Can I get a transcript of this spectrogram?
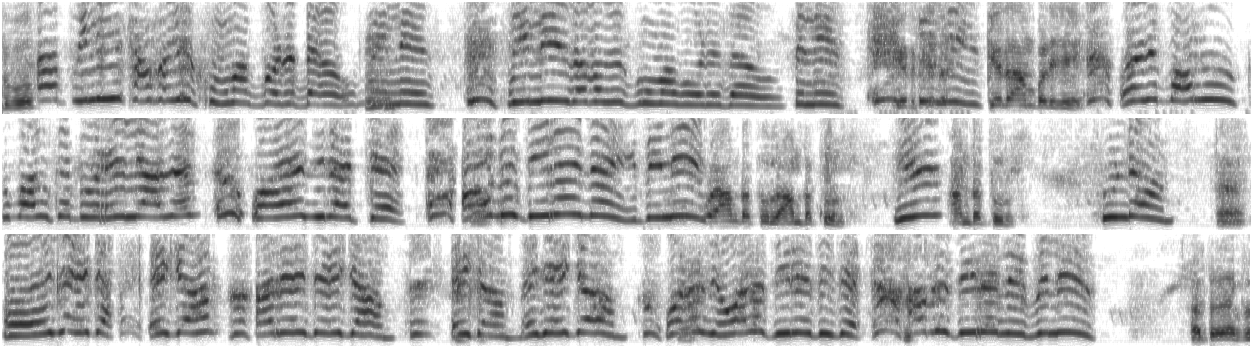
প্লিজ আমাকে ক্ষমা করে দাও প্লিজ প্লিজ আমাকে ক্ষমা করে দাও প্লিজ কে- আম পড়েছে? ওরে ফারুক ফারুককে ধরে নিয়ে আসেন ওয়ে দিরাচ্ছে। আমি দিরাই নাই প্লিজ ওই আমটা তুল আমটা তুল। আমটা তুল। শুনলাম হ্যাঁ। এই যে এই যে এই জাম আরে এই যে এই জাম এই জাম এই যে এই জাম ওরা যে ওরা ছিঁড়ে দিছে আপনি ছিঁড়ে নেই প্লিজ আর তো একটু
